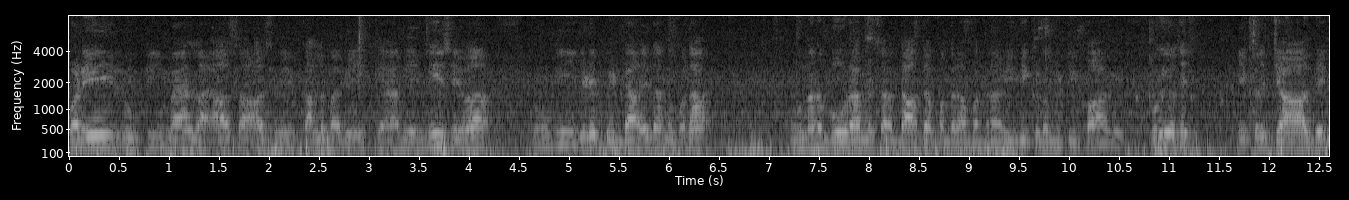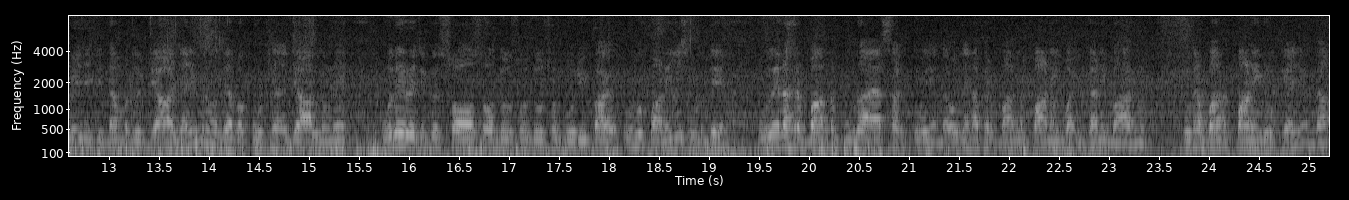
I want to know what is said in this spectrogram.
ਬੜੇ ਲੋਕੀ ਮੈਂ ਲਾਇਆ ਸਾਸ ਵੇ ਕੱਲ ਮੈਂ ਵੇਖ ਕੇ ਆਇਆ ਵੀ ਇੰਨੀ ਸੇਵਾ, ਕਿਉਂਕਿ ਜਿਹੜੇ ਪਿੰਡਾਂ ਵਾਲੇ ਤੁਹਾਨੂੰ ਪਤਾ, ਉਹਨਾਂ ਨੂੰ ਬੋਰਾ ਮਿਲ ਸਕਦਾ 10 ਦਾ 15 15 20 20 ਕਿਲੋ ਮਿੱਟੀ ਪਾ ਕੇ, ਕਿਉਂਕਿ ਉੱਥੇ ਇੱਕ ਤਾਂ ਜਾਲ ਦੇ ਵਿੱਚ ਜਿੱਦਾਂ ਮਤਲਬ ਜਾਲ ਜਾਂ ਨਹੀਂ ਬਣਾਉਂਦੇ ਆਪਾਂ, ਕੋਠਿਆਂ ਦੇ ਜਾਲ ਲਾਉਣੇ ਉਹਦੇ ਵਿੱਚ ਕੋਈ 100 100 200 200 ਬੋਰੀ ਪਾ ਕੇ ਉਹਨੂੰ ਪਾਣੀ 'ਚ ਸੁੱਟਦੇ ਆ। ਉਹਦੇ ਨਾਲ ਫਿਰ ਬੰਨ ਪੂਰਾ ਆ ਸਖਤ ਹੋ ਜਾਂਦਾ, ਉਹਦੇ ਨਾਲ ਫਿਰ ਬੰਨ ਪਾਣੀ ਵਗਦਾ ਨਹੀਂ ਬਾਹਰ ਨੂੰ। ਉਹਦੇ ਨਾਲ ਬੰਨ ਪਾਣੀ ਰੋਕਿਆ ਜਾਂਦਾ।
